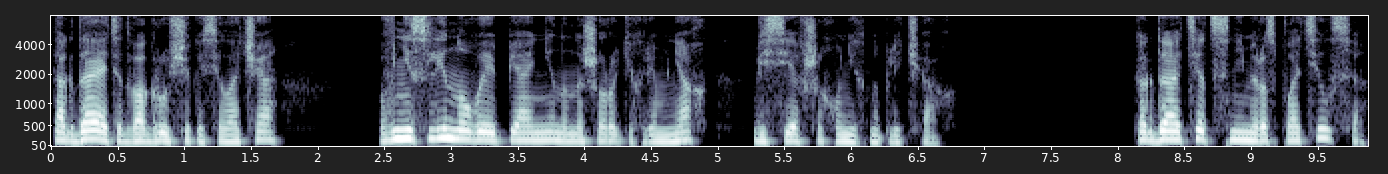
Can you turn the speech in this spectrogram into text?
Тогда эти два грузчика-силача внесли новое пианино на широких ремнях, висевших у них на плечах. Когда отец с ними расплатился,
